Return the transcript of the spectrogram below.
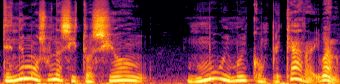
tenemos una situación muy, muy complicada. Y bueno,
